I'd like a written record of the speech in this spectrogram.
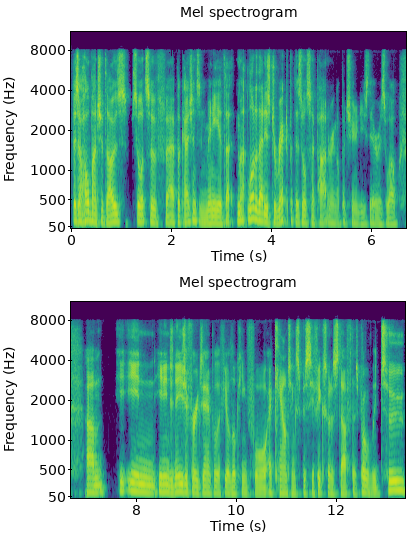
there's a whole bunch of those sorts of uh, applications, and many of that, a lot of that is direct, but there's also partnering opportunities there as well. Um, in in Indonesia, for example, if you're looking for accounting specific sort of stuff, there's probably two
